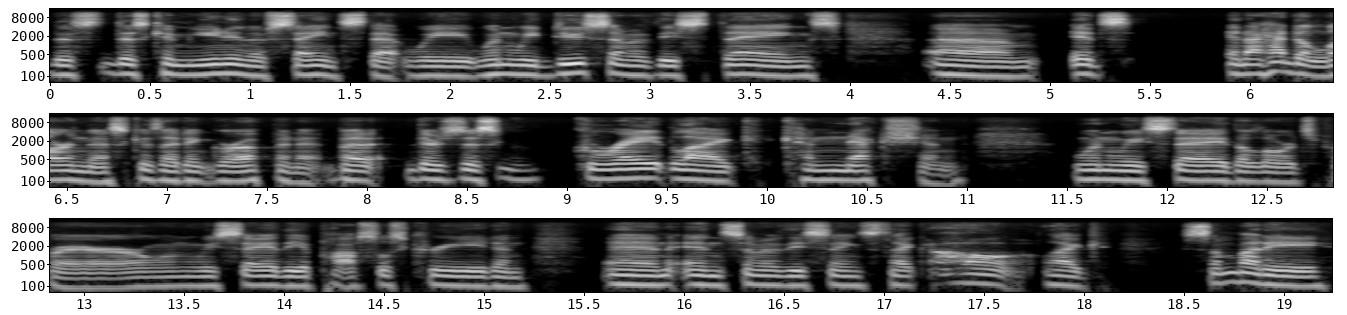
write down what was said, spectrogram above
this this communion of saints that we when we do some of these things, um, it's and I had to learn this because I didn't grow up in it, but there's this great like connection when we say the Lord's Prayer or when we say the Apostles' Creed and and and some of these things like oh like somebody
